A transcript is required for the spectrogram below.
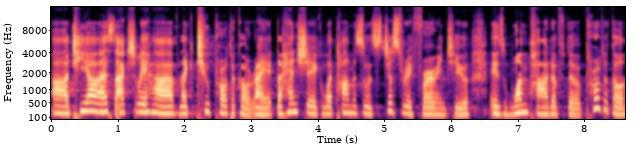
uh, TLS actually have like two protocol, right? The handshake, what Thomas was just referring to, is one part of the protocol.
